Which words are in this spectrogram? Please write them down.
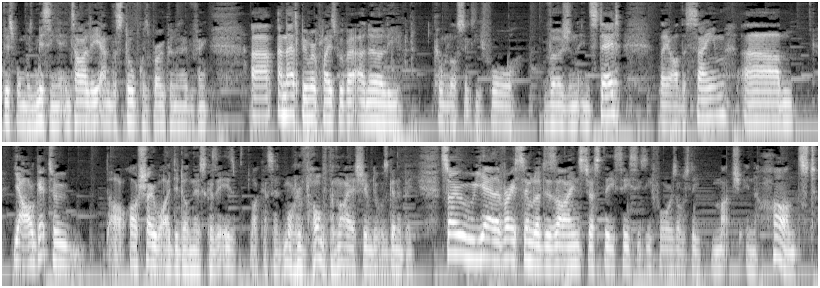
this one was missing it entirely, and the stalk was broken and everything, uh, and that's been replaced with an early Commodore 64 version instead. They are the same. Um, yeah, I'll get to I'll, I'll show what I did on this because it is, like I said, more involved than I assumed it was going to be. So yeah, they're very similar designs. Just the C64 is obviously much enhanced.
